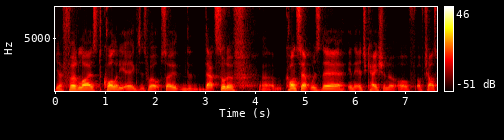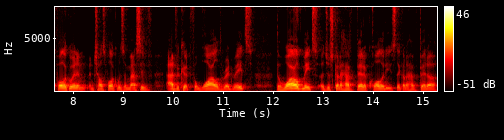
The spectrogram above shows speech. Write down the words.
yeah, fertilized quality eggs as well. So th- that sort of um, concept was there in the education of, of Charles Poliquin, and, and Charles Poliquin was a massive advocate for wild red meats. The wild meats are just going to have better qualities. They're going to have better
